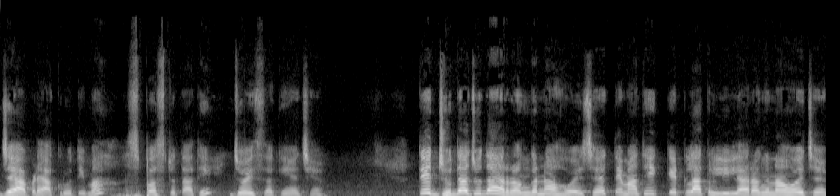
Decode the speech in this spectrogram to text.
જે આપણે આકૃતિમાં સ્પષ્ટતાથી જોઈ શકીએ છીએ. તે જુદા જુદા રંગના હોય છે, તેમાંથી કેટલાક લીલા રંગના હોય છે,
